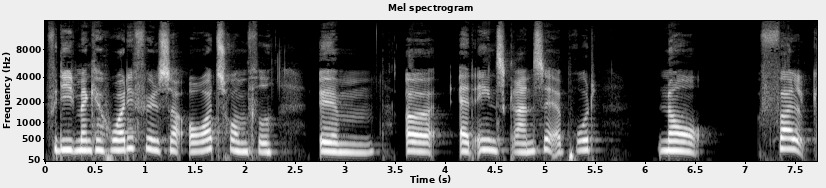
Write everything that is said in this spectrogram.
Fordi man kan hurtigt føle sig overtrumfet, øhm, og at ens grænse er brudt, når folk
